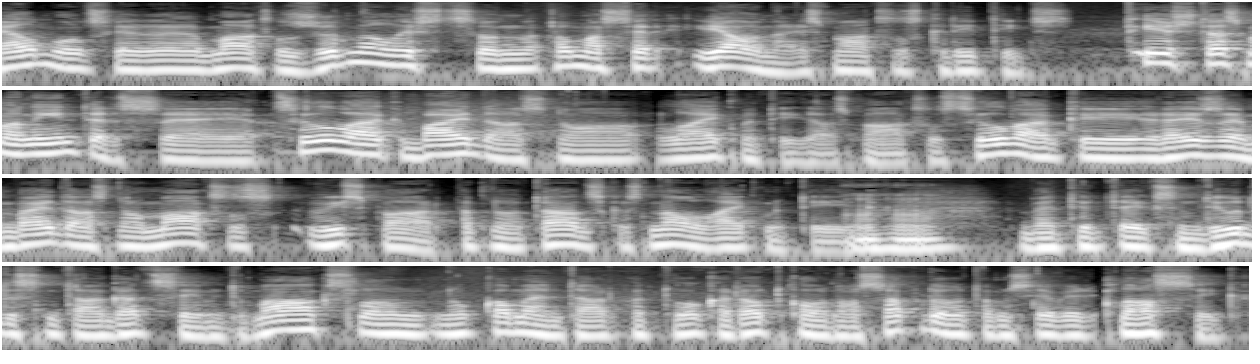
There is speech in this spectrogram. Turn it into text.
Helmuts ir eh, mākslas žurnālists un Tomas ir jaunais mākslas kritiķis. Tieši tas man interesēja. Cilvēki baidās no laikmetīgās mākslas. Cilvēki reizēm baidās no mākslas vispār, pat no tādas, kas nav laikmetīga. Uh -huh. Bet ir teiksim, 20. gadsimta māksla, un nu, komentāri par to, ka Rotko nav saprotams, jau ir klasika.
